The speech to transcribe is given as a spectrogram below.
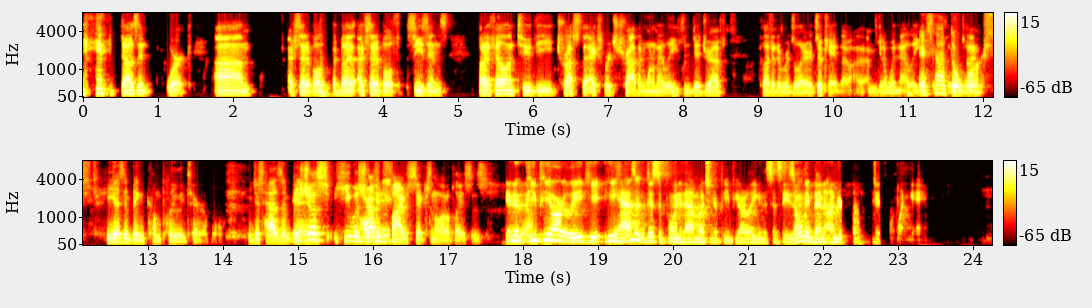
and it doesn't work. Um, I've said it both. but I've said it both seasons, but I fell into the trust the experts trap in one of my leagues and did draft Clyde Edwards-Helaire. It's okay though. I- I'm gonna win that league. It's not the worst. He hasn't been completely terrible. He just hasn't been. It's just he was drafted five six in a lot of places. In a Yeah. PPR league, he he hasn't disappointed that much in a PPR league in the sense that he's only been under double digits in one game.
